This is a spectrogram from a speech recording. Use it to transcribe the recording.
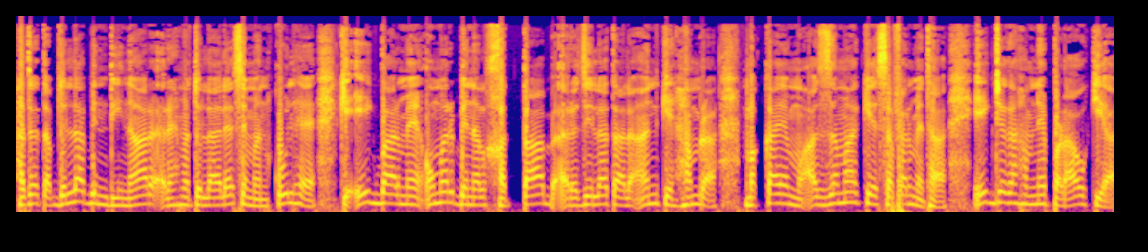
حضرت عبداللہ بن دینار رحمۃ اللہ علیہ سے منقول ہے کہ ایک بار میں عمر بن الخطاب رضی اللہ تعالیٰ عنہ کے ہمراہ مکہ معظمہ کے سفر میں تھا۔ ایک جگہ ہم نے پڑاؤ کیا۔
